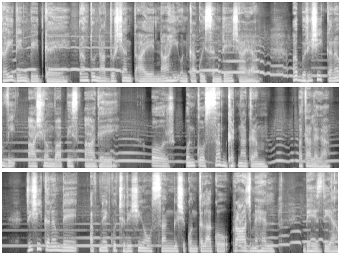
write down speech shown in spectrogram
कई दिन बीत गए, परंतु ना दुष्यंत आए, ना ही उनका कोई संदेश आया। अब ऋषि कनव भी आश्रम वापस आ गए और उनको सब घटनाक्रम पता लगा। ऋषि कलम ने अपने कुछ ऋषियों संग शकुंतला को राजमहल भेज दिया।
